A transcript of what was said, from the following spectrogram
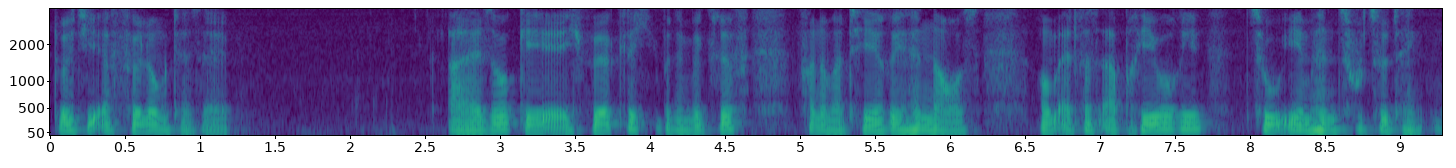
durch die Erfüllung derselben. Also gehe ich wirklich über den Begriff von der Materie hinaus, um etwas a priori zu ihm hinzuzudenken,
